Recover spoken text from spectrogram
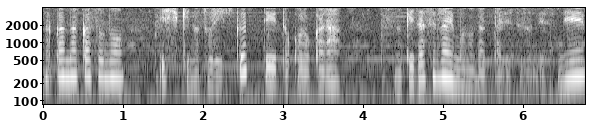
なかなかその意識のトリックっていうところから抜け出せないものだったりするんですね。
